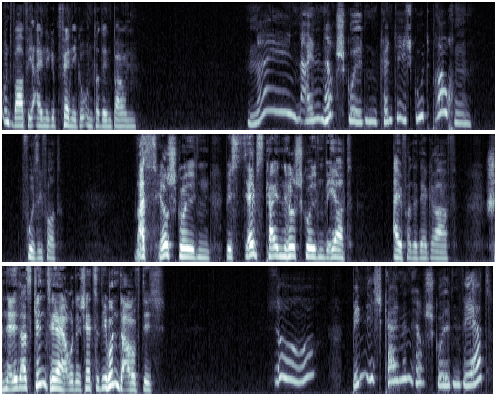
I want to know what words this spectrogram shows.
und warf ihr einige Pfennige unter den Baum. Nein, einen Hirschgulden könnte ich gut brauchen, fuhr sie fort. Was Hirschgulden? Bist selbst keinen Hirschgulden wert, eiferte der Graf. Schnell das Kind her, oder schätze die Hunde auf dich. So, bin ich keinen Hirschgulden wert?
